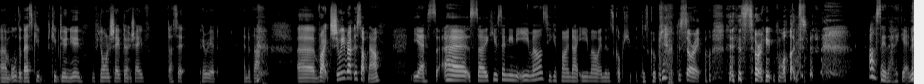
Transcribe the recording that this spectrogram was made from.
um, all the best. Keep keep doing you. If you don't want to shave, don't shave. That's it. Period. End of that. uh, right. Should we wrap this up now? Yes. Uh, so keep sending your emails. You can find our email in the description. Description. Sorry. Sorry. What? I'll say that again.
